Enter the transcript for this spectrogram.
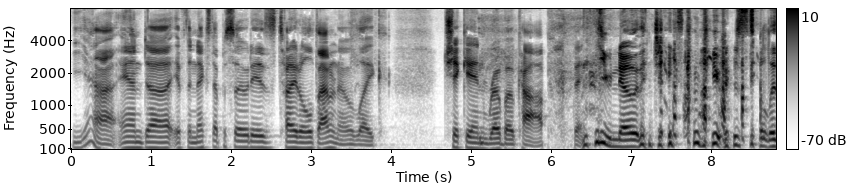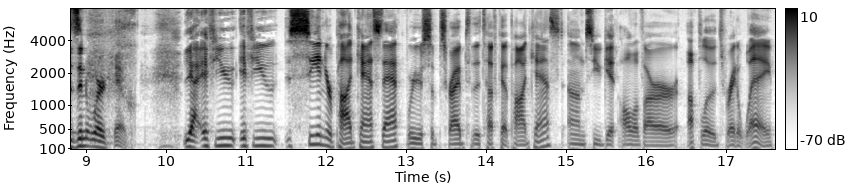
Yeah, and uh, if the next episode is titled, I don't know, like Chicken Robocop, then you know that Jake's computer still isn't working. Yeah, if you if you see in your podcast app where you're subscribed to the Tough Cut podcast, um, so you get all of our uploads right away,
